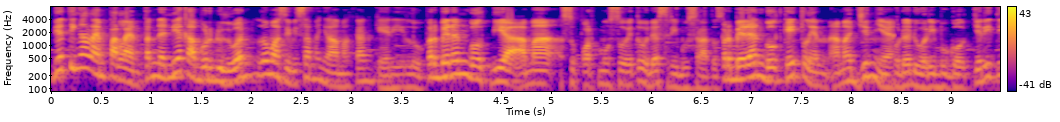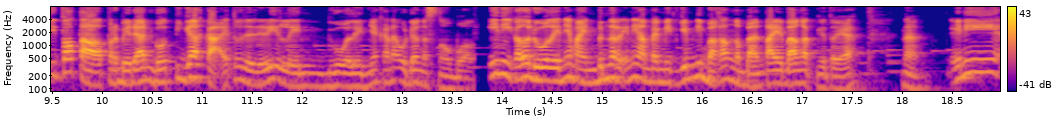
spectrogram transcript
Dia tinggal lempar lantern dan dia kabur duluan. Lu masih bisa menyelamatkan carry lu. Perbedaan gold dia sama support musuh itu udah 1100 perbedaan gold Caitlyn sama Jinnya udah 2000 gold. Jadi di total perbedaan gold 3k itu udah dari lane dual lane-nya karena udah nge-snowball. Ini kalau dual lane-nya main bener ini sampai mid game nih bakal ngebantai banget gitu ya nah ini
